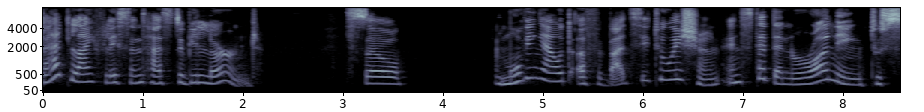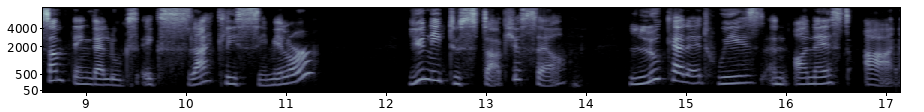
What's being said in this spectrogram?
that life lesson has to be learned. So, moving out of a bad situation, instead then running to something that looks exactly similar, you need to stop yourself, look at it with an honest eye,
